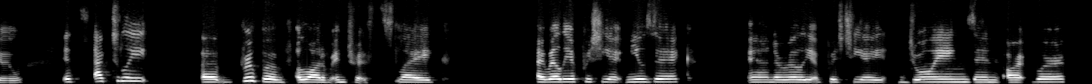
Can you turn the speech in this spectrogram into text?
to. It's actually a group of a lot of interests. Like I really appreciate music and I really appreciate drawings and artwork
